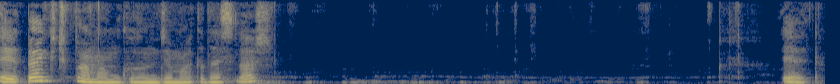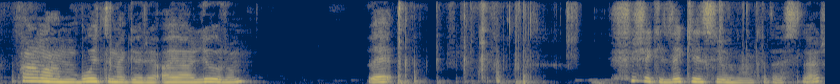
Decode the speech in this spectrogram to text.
Evet ben küçük parmağımı kullanacağım arkadaşlar. Evet parmağımın boyutuna göre ayarlıyorum. Ve şu şekilde kesiyorum arkadaşlar.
